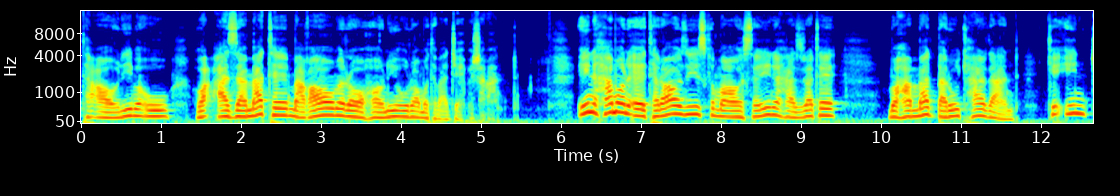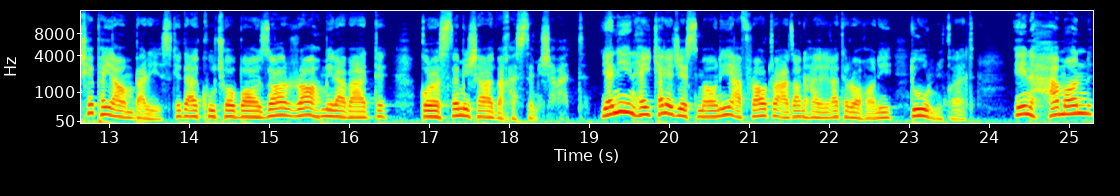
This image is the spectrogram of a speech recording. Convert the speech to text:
تعالیم او و عظمت مقام روحانی او را متوجه بشوند. این همان اعتراضی است که معاصرین حضرت محمد بر او کردند که این چه پیامبری است که در کوچه و بازار راه می رود گرسنه می شود و خسته می شود یعنی این هیکل جسمانی افراد را از آن حقیقت روحانی دور می کند این همان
